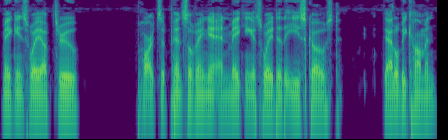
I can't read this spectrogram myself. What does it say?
making its way up through parts of Pennsylvania and making its way to the East Coast. That'll be coming.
